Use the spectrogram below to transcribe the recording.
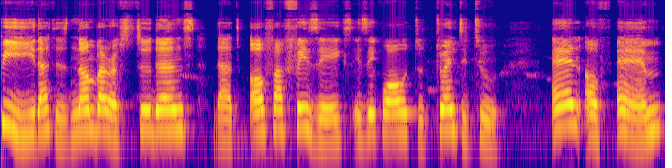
p, that is number of students that offer physics, is equal to 22. n of m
